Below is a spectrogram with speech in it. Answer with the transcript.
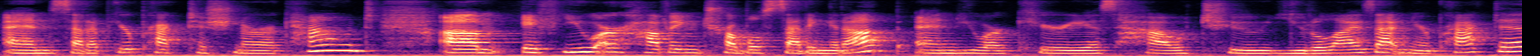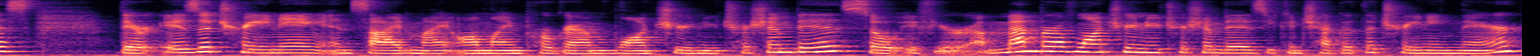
and set up your practitioner account. Um, if you are having trouble setting it up and you are curious how to utilize that in your practice, there is a training inside my online program, Launch Your Nutrition Biz. So if you're a member of Launch Your Nutrition Biz, you can check out the training there,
